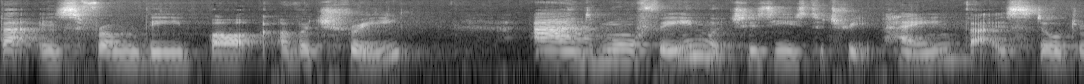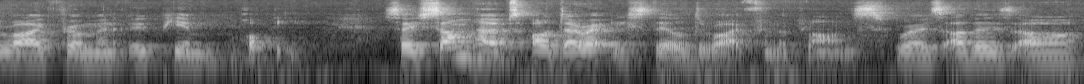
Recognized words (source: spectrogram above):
that is from the bark of a tree, and morphine, which is used to treat pain, that is still derived from an opium poppy. So some herbs are directly still derived from the plants, whereas others are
